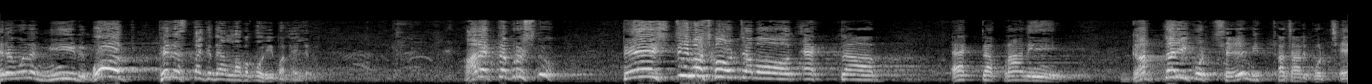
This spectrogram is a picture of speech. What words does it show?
এরা বলে নির্বোধ ফেরেস্তাকে দিয়ে আল্লাহ কহি পাঠাইলেন। আরেকটা প্রশ্ন, তেইশটি বছর যাবৎ একটা একটা প্রাণী গাদ্দারি করছে, মিথ্যাচার করছে,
